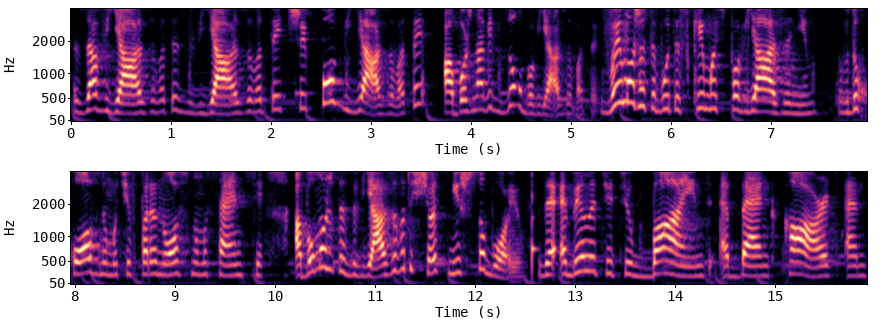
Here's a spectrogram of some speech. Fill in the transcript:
зав'язувати, зв'язувати чи пов'язувати, або ж навіть зобов'язувати. Ви можете бути з кимось пов'язані в духовному чи в переносному сенсі, або можете зв'язувати щось між собою. The ability to bind a bank card and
